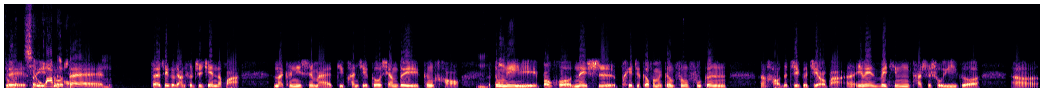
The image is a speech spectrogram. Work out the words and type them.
就是对，说所以钱花不了说。在、嗯在这个两车之间的话，那肯定是买底盘结构相对更好，嗯。动力包括内饰配置各方面更丰富、更呃好的这个 G L 八。呃，因为威霆它是属于一个呃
